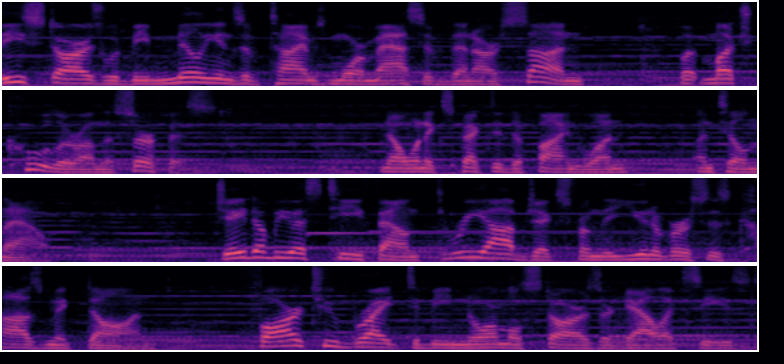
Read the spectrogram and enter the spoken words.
These stars would be millions of times more massive than our sun, but much cooler on the surface. No one expected to find one, until now. JWST found three objects from the universe's cosmic dawn, far too bright to be normal stars or galaxies.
